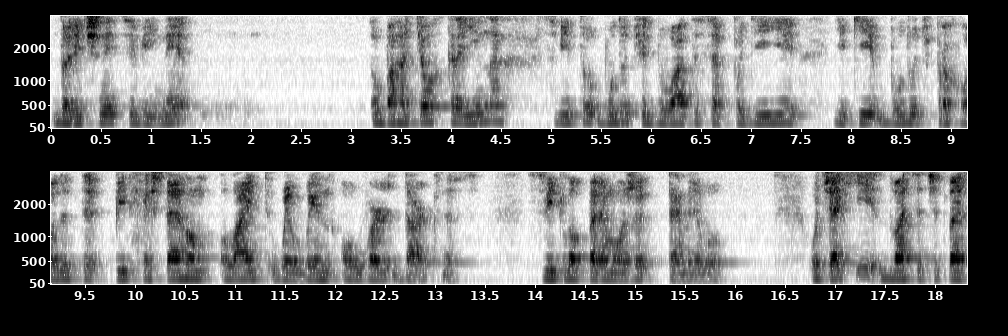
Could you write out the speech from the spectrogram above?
До річниці війни у багатьох країнах світу будуть відбуватися події, які будуть проходити під хештегом Light will win over darkness. Світло переможе темряву. У Чехії 24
